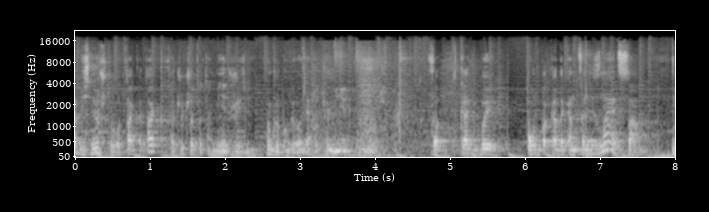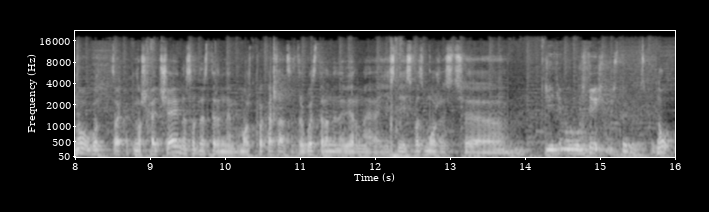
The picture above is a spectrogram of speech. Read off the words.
объяснил, что вот так и так хочу что-то там менять в жизни, ну, грубо говоря. Что менять? Вот как бы он пока до конца не знает сам, но вот так вот немножко отчаянно, с одной стороны, может показаться, с другой стороны, наверное, если есть возможность... э, Я тебе могу встречную историю рассказать. ну,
